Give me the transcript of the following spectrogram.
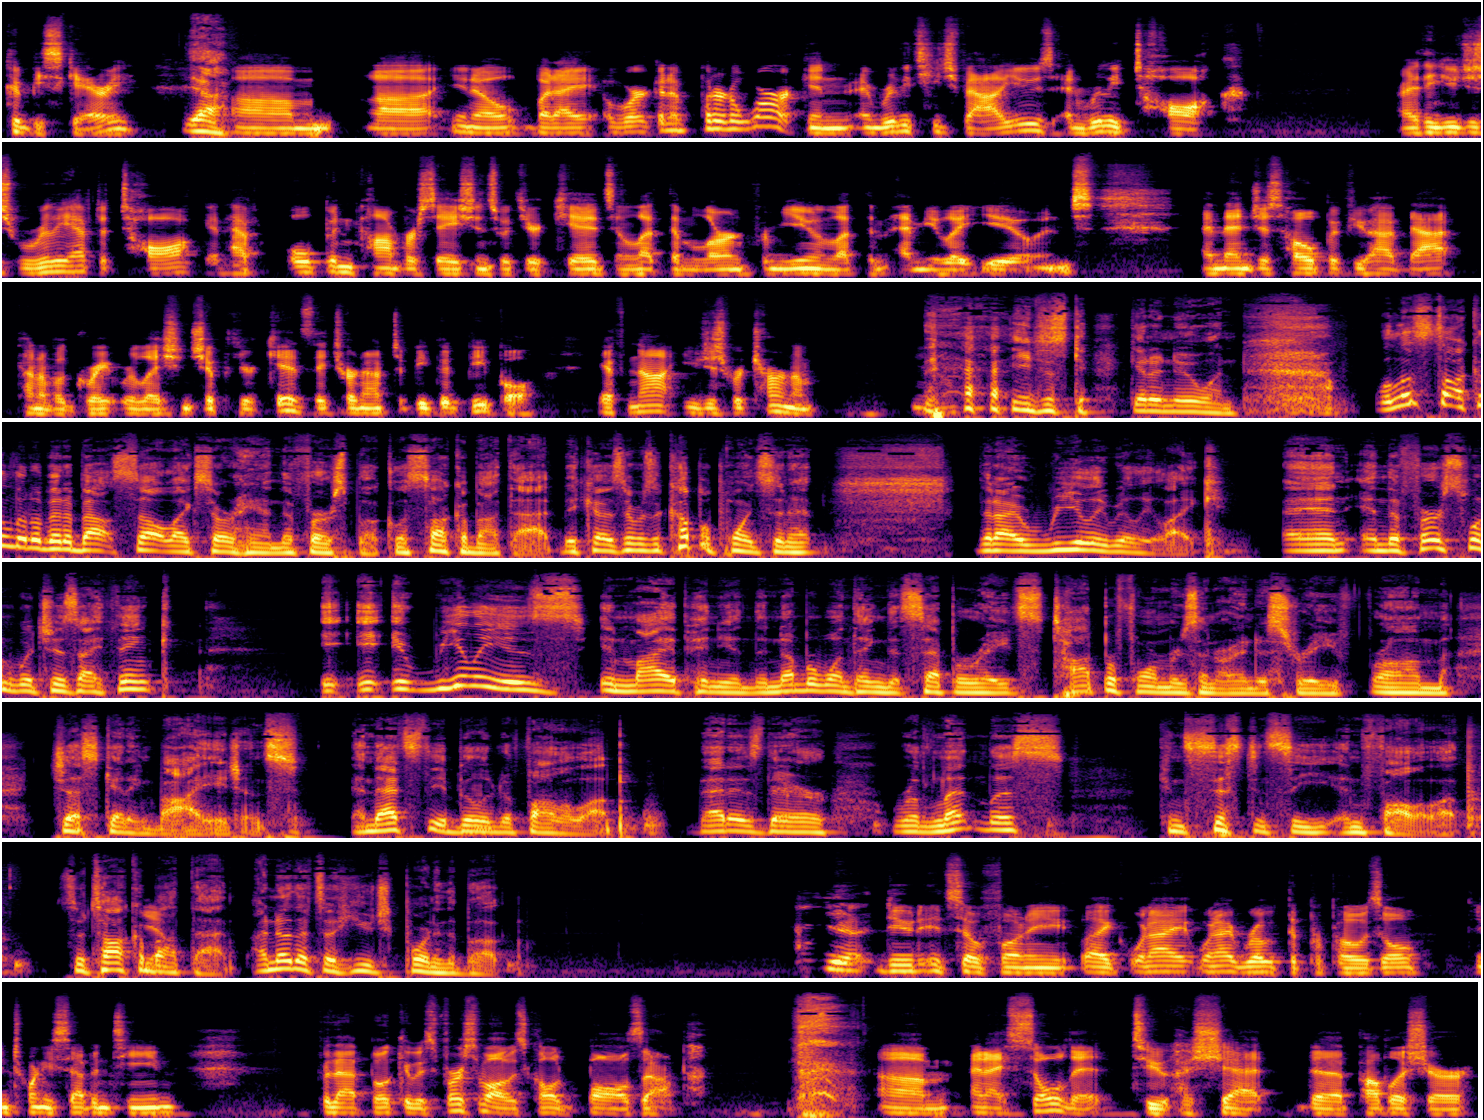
could be scary. Yeah. Um, uh, you know, but I, we're going to put her to work and, and really teach values and really talk I think you just really have to talk and have open conversations with your kids and let them learn from you and let them emulate you and and then just hope if you have that kind of a great relationship with your kids, they turn out to be good people. If not, you just return them. You, know? you just get a new one. Well, let's talk a little bit about Sell Like Serhant, the first book. Let's talk about that because there was a couple points in it that I really, really like. And and the first one, which is I think it, it really is, in my opinion, the number one thing that separates top performers in our industry from just getting by agents. And that's the ability to follow up. That is their relentless consistency and follow up. So talk about that. I know that's a huge point in the book. Yeah, dude, it's so funny. Like when I when I wrote the proposal in 2017, for that book. It was first of all, it was called Balls Up. Um, and I sold it to Hachette, the publisher.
